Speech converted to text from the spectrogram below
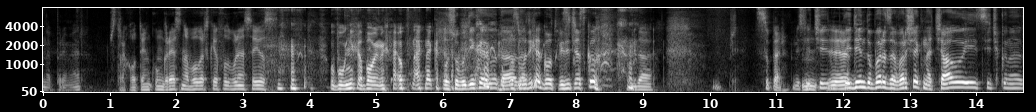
например. Страхотен конгрес на Българския футболен съюз. Уволниха Бой Михайлов най-накрая. Освободиха го, да. Освободиха го от физическо. да. Супер. Мисля, че е, един добър завършек, начало и всичко на на,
